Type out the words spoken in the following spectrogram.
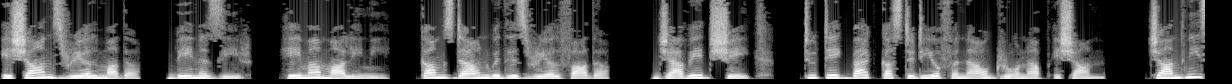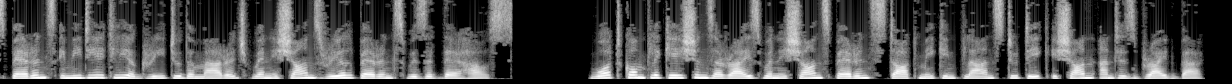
Ishan's real mother, Benazir, Hema Malini, comes down with his real father, Javed Sheikh, to take back custody of a now grown up Ishan. Chandni's parents immediately agree to the marriage when Ishan's real parents visit their house. What complications arise when Ishan's parents start making plans to take Ishan and his bride back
